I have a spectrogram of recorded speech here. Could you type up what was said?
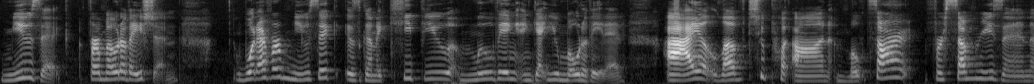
music for motivation. Whatever music is going to keep you moving and get you motivated. I love to put on Mozart. For some reason,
